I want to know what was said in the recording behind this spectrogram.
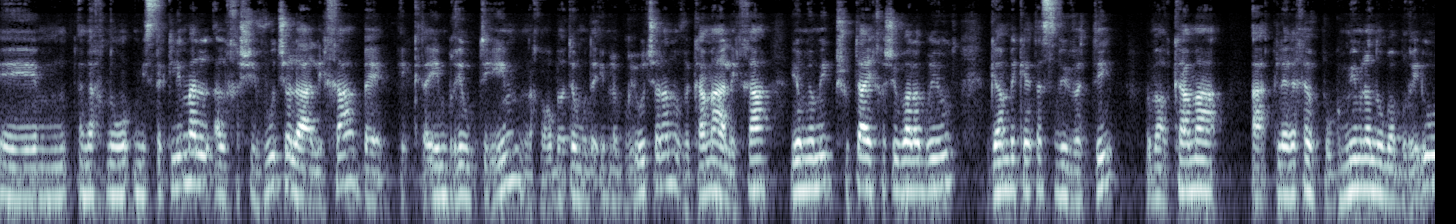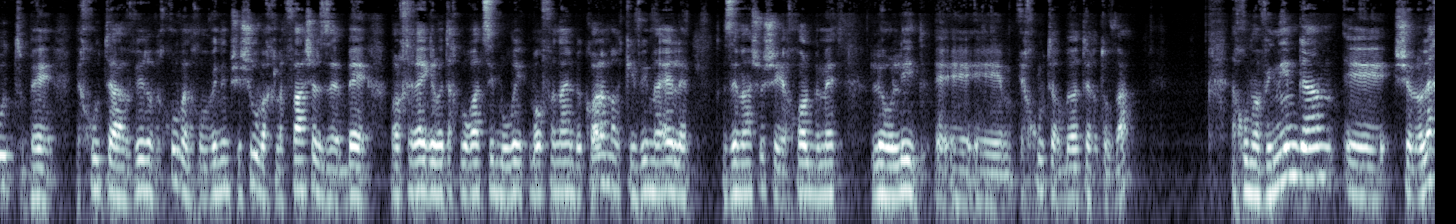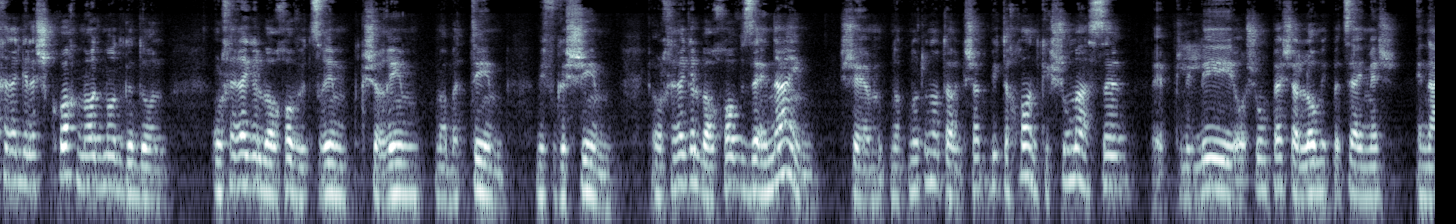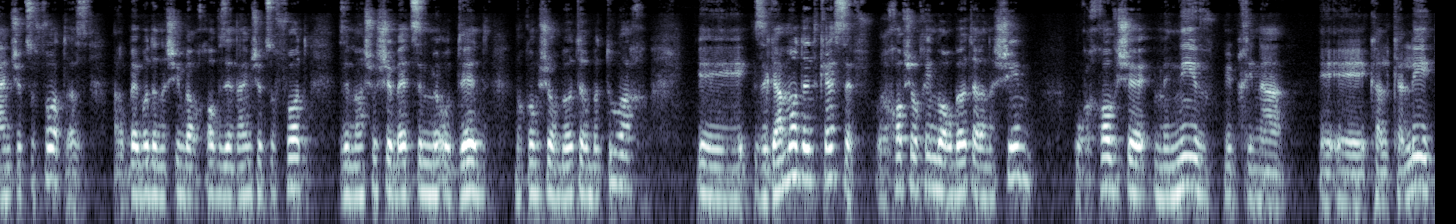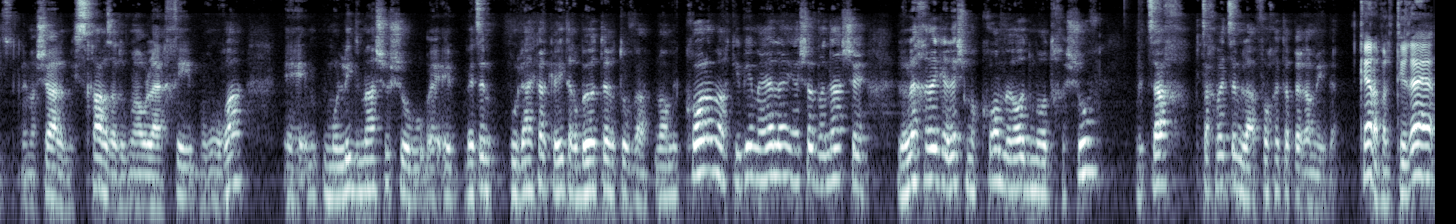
אמ, אנחנו מסתכלים על, על חשיבות של ההליכה בקטעים בריאותיים, אנחנו הרבה יותר מודעים לבריאות שלנו, וכמה ההליכה יומיומית פשוטה היא חשובה לבריאות, גם בקטע סביבתי, כלומר כמה הכלי רכב פוגמים לנו בבריאות, באיכות האוויר וכו', ואנחנו מבינים ששוב, החלפה של זה בהולכי רגל, בתחבורה ציבורית, באופניים, בכל המרכיבים האלה, זה משהו שיכול באמת להוליד אה, אה, אה, איכות הרבה יותר טובה. אנחנו מבינים גם שלהולכי רגל יש כוח מאוד מאוד גדול. הולכי רגל ברחוב יוצרים קשרים, מבטים, מפגשים. הולכי רגל ברחוב זה עיניים, שהן נותנות לנו את הרגשת ביטחון, כי שום מעשה פלילי או שום פשע לא מתבצע אם יש עיניים שצופות, אז הרבה מאוד אנשים ברחוב זה עיניים שצופות, זה משהו שבעצם מעודד מקום שהוא הרבה יותר בטוח. אה, זה גם מעודד כסף, רחוב שהולכים בו הרבה יותר אנשים, הוא רחוב שמניב מבחינה אה, אה, כלכלית, למשל מסחר, זו הדוגמה אולי הכי ברורה, מוליד משהו שהוא בעצם פעולה כלכלית הרבה יותר טובה. כלומר, מכל המרכיבים האלה יש הבנה שלהולך רגל יש מקום מאוד מאוד חשוב, וצריך בעצם להפוך את הפירמידה. כן, אבל תראה,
